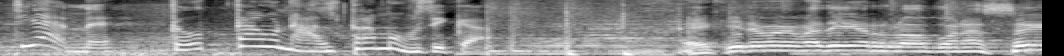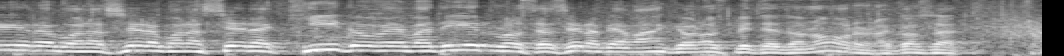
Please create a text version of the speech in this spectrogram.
RTM, tutta un'altra musica. E chi doveva dirlo? Buonasera, buonasera, buonasera. Chi doveva dirlo? Stasera abbiamo anche un ospite d'onore, una cosa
